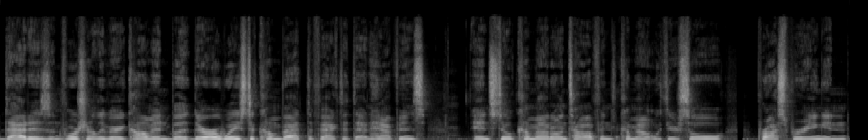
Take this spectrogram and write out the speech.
that is unfortunately very common, but there are ways to combat the fact that that happens and still come out on top and come out with your soul prospering and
